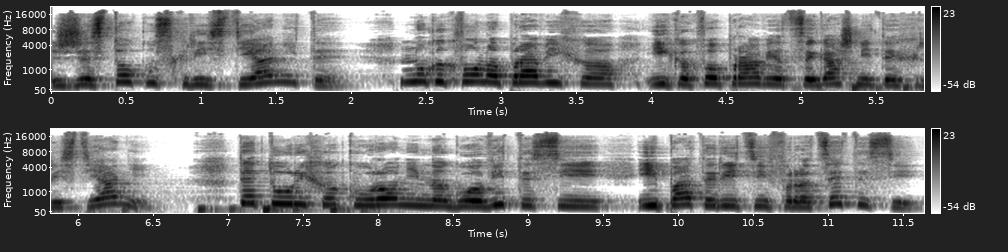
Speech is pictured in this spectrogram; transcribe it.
жестоко с християните – но какво направиха и какво правят сегашните християни? Те туриха корони на главите си и патерици в ръцете си,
